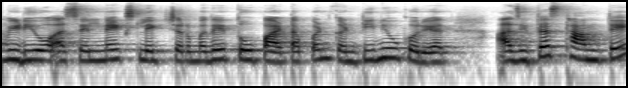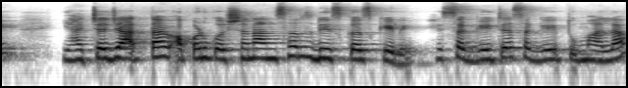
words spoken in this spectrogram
व्हिडिओ असेल नेक्स्ट लेक्चरमध्ये तो पार्ट आपण कंटिन्यू करूयात. आज इथंच थांबते. ह्याच्या ज्या आत्ता आपण क्वेश्चन आन्सर्स डिस्कस केले हे सगळेच्या सगळे तुम्हाला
